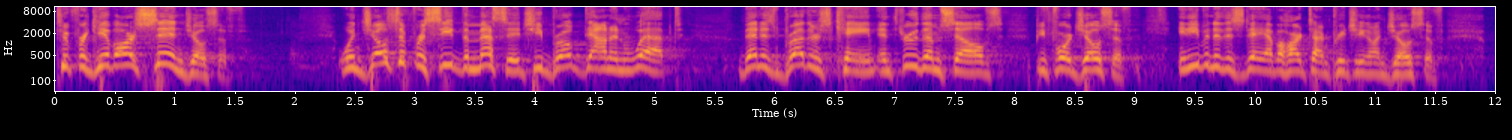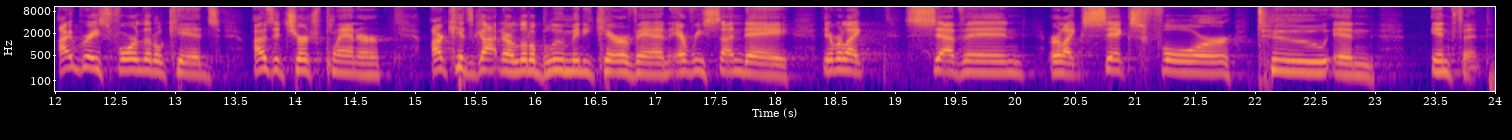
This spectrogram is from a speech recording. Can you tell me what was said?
to forgive our sin, Joseph. When Joseph received the message, he broke down and wept. Then his brothers came and threw themselves before Joseph. And even to this day, I have a hard time preaching on Joseph. I've raised four little kids. I was a church planner. Our kids got in our little blue mini caravan every Sunday. They were like seven or like six, four, two, and infant.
